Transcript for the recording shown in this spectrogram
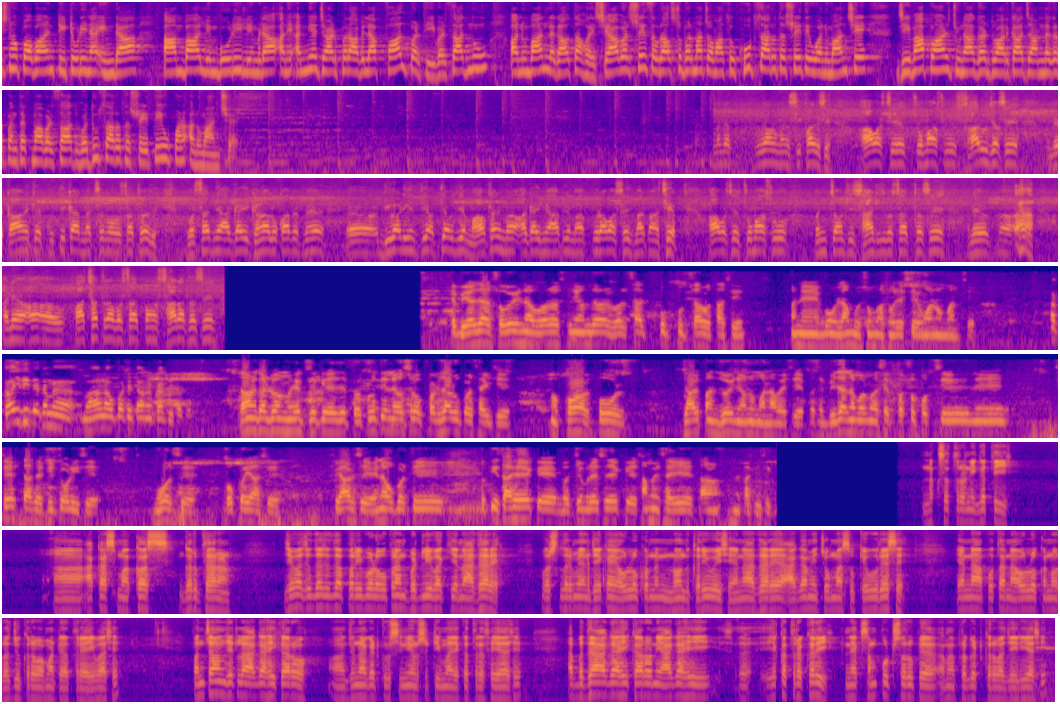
અખાત્રીજનો પવન, ટીટોડીના ઈંડા, આંબા, લીંબોડી, લીમડા અને અન્ય ઝાડ પર આવેલા ફાલ પરથી વરસાદનું અનુમાન લગાવતા હોય છે. આ વર્ષે સૌરાષ્ટ્રભરમાં ચોમાસું ખૂબ સારું થશે તેવું અનુમાન છે. જેમાં પણ જૂનાગઢ, દ્વારકા, જામનગર પંથકમાં વરસાદ વધુ સારો થશે તેવું પણ અનુમાન છે. મને પુરાણ મને શીખવાડે છે. આ વર્ષે ચોમાસું સારું જશે અને કારણ કે કૃતિકા નક્ષત્રનો વરસાદ થયો છે. વરસાદની આગાહી ઘણા લોકો આપે. મેં દિવાળીથી અત્યાર સુધી માવઠાની આગાહી મેં આપી પુરાવા સહિત મારી પાસે છે. આ વર્ષે ચોમાસું પંચાવનથી સાઠ વરસાદ થશે અને અને પાછતરા વરસાદ પણ સારા થશે. બે હજાર ચોવીસના વર્ષની અંદર વરસાદ ખૂબ ખૂબ સારો થશે અને બહુ લાંબુ ચોમાસું રહેશે એવું અનુમાન છે. કઈ રીતે તમે આના ઉપરથી તારણ કાઢી શકો? તારણ કાઢવાનું એક છે કે જે પ્રકૃતિને અસરો ફળઝાડ ઉપર થાય છે ફળ ફૂલ ઝાડપાન જોઈને અનુમાન આવે છે. પછી બીજા નંબરમાં છે પશુ પક્ષીની શ્રેષ્ઠતા છે ટીટોળી છે મોર છે બપૈયા છે શિયાળ છે. એના ઉપરથી પતિ થાય કે મધ્યમ રહેશે કે સામે થાય એ તારણ અમે કાઢી શકીએ. નક્ષત્રોની ગતિ આકાશમાં કસ, ગર્ભધારણ જેવા જુદા જુદા પરિબળો ઉપરાંત ભડલી વાક્યના આધારે વર્ષ દરમિયાન જે કંઈ અવલોકનોની નોંધ કરી હોય છે, એના આધારે આગામી ચોમાસું કેવું રહેશે, એના પોતાના અવલોકનો રજૂ કરવા માટે અત્રે આવ્યા છે. પંચાવન જેટલા આગાહીકારો જુનાગઢ કૃષિ યુનિવર્સિટીમાં એકત્ર થયા છે. આ બધા આગાહીકારોની આગાહી એકત્ર કરી અને એક સંપુટ સ્વરૂપે અમે પ્રગટ કરવા જઈ રહ્યા છીએ.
